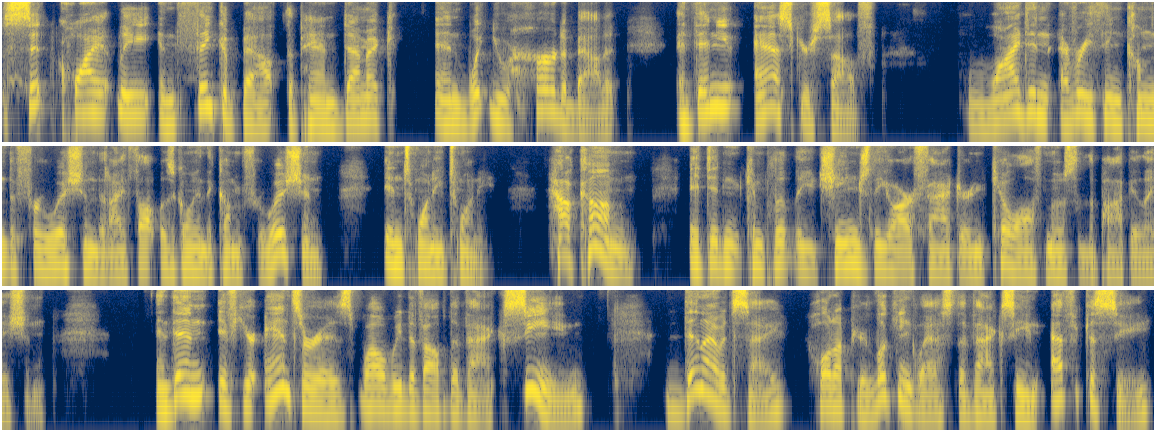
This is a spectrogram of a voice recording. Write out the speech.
Sit quietly and think about the pandemic and what you heard about it. And then you ask yourself why didn't everything come to fruition that I thought was going to come fruition in 2020? How come it didn't completely change the R factor and kill off most of the population? And then if your answer is, well, we developed a vaccine, then I would say, hold up your looking glass the vaccine efficacy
